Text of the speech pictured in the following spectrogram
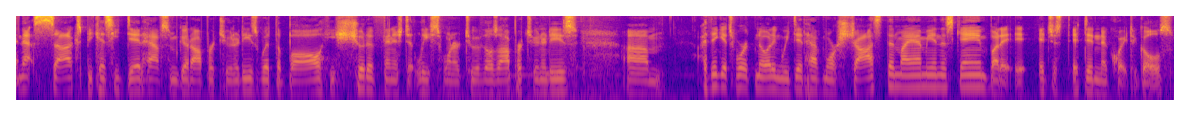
And that sucks because he did have some good opportunities with the ball. He should have finished at least one or two of those opportunities. Um, I think it's worth noting we did have more shots than Miami in this game, but it, it, it just it didn't equate to goals.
